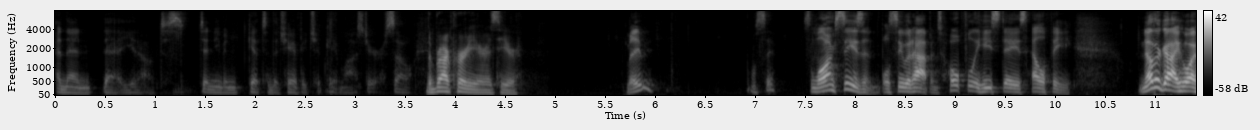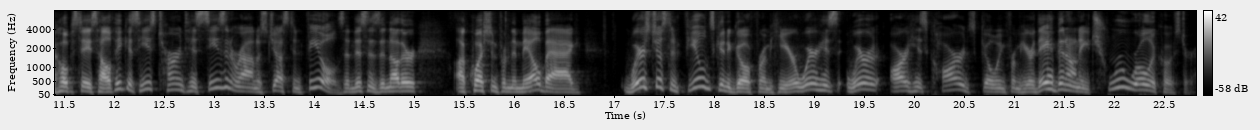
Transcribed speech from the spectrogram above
And then, uh, you know, just didn't even get to the championship game last year. So The Brock Purdy era is here. Maybe. We'll see. It's a long season. We'll see what happens. Hopefully, he stays healthy. Another guy who I hope stays healthy because he's turned his season around is Justin Fields. And this is another uh, question from the mailbag. Where's Justin Fields going to go from here? Where his where are his cards going from here? They have been on a true roller coaster.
